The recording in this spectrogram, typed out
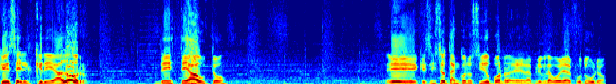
que es el creador de este auto, eh, que se hizo tan conocido por eh, la película Volver al Futuro.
